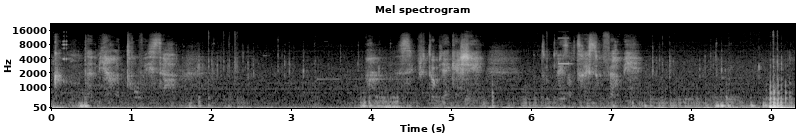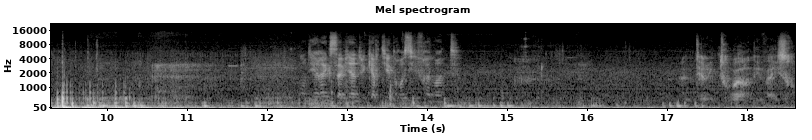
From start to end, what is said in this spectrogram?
Comment Damien a trouvé ça C'est plutôt bien caché. Toutes les entrées sont fermées. On dirait que ça vient du quartier de Rossi Fremont. Le territoire des Viceroy.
